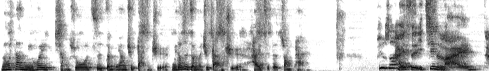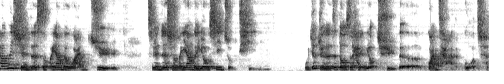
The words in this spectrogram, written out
然后，但你会想说，是怎么样去感觉？你都是怎么去感觉孩子的状态？比如说，孩子一进来，他会选择什么样的玩具，选择什么样的游戏主题，我就觉得这都是很有趣的观察的过程。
